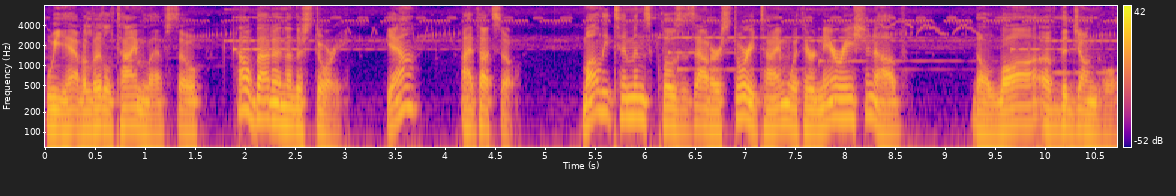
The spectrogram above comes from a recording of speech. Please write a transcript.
We have a little time left, so how about another story? Yeah? I thought so. Molly Timmons closes out our story time with her narration of The Law of the Jungle.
